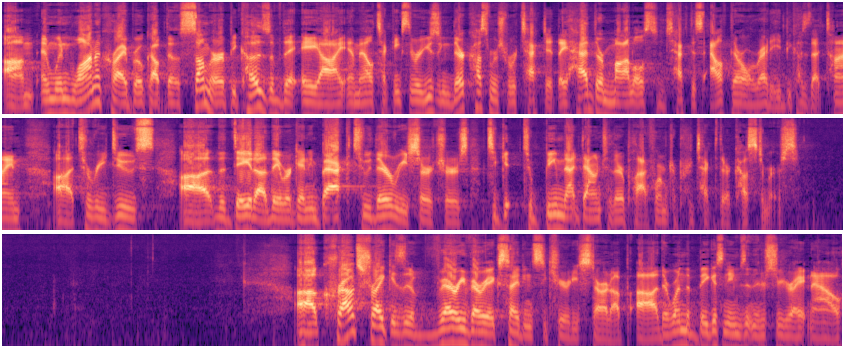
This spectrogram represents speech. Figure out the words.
Um, and when WannaCry broke out this summer, because of the AI ML techniques they were using, their customers were protected. They had their models to detect this out there already because that time uh, to reduce uh, the data they were getting back to their researchers to, get, to beam that down to their platform to protect their customers. Uh, CrowdStrike is a very, very exciting security startup. Uh, they're one of the biggest names in the industry right now.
